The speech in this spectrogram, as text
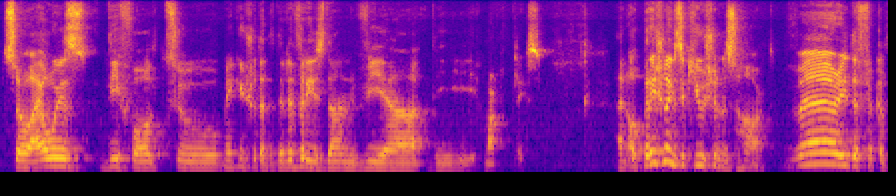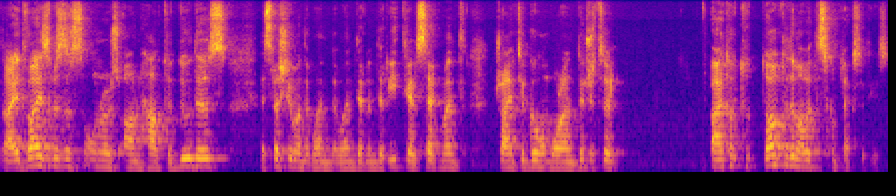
So I always default to making sure that the delivery is done via the marketplace. And operational execution is hard, very difficult. I advise business owners on how to do this, especially when, when, when they're in the retail segment, trying to go more on digital. I talk to, talk to them about these complexities.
